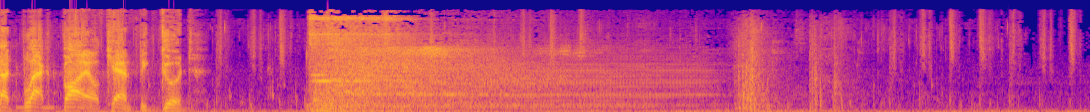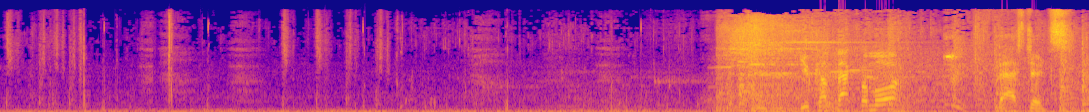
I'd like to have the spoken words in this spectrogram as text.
That black bile can't be good. You come back for more? Bastards.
